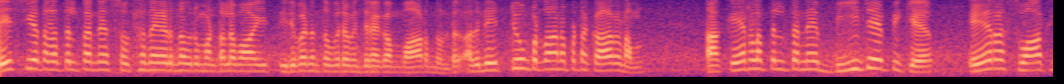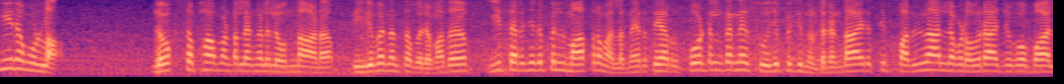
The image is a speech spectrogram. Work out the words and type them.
ദേശീയ തലത്തിൽ തന്നെ ശ്രദ്ധ നേടുന്ന ഒരു മണ്ഡലമായി തിരുവനന്തപുരം ഇതിനകം മാറുന്നുണ്ട്. അതിന്റെ ഏറ്റവും പ്രധാനപ്പെട്ട കാരണം കേരളത്തിൽ തന്നെ ബി ഏറെ സ്വാധീനമുള്ള ലോക്സഭാ മണ്ഡലങ്ങളിൽ ഒന്നാണ് തിരുവനന്തപുരം. അത് ഈ തെരഞ്ഞെടുപ്പിൽ മാത്രമല്ല നേരത്തെ ആ റിപ്പോർട്ടിൽ തന്നെ സൂചിപ്പിക്കുന്നുണ്ട്. രണ്ടായിരത്തി പതിനാലിൽ അവിടെ രാജഗോപാൽ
